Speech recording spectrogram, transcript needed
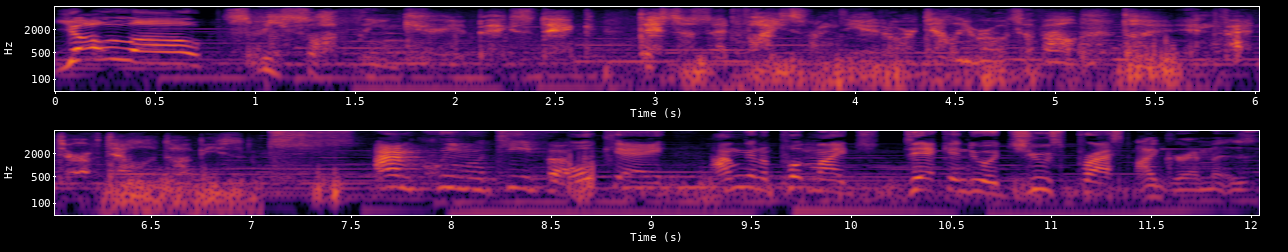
YOLO. Speak softly and carry a big stick. This is advice from Theodore Teddy Roosevelt, the inventor of Teletubbies. I'm Queen Latifah. Okay, I'm gonna put my dick into a juice press. My grandma is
